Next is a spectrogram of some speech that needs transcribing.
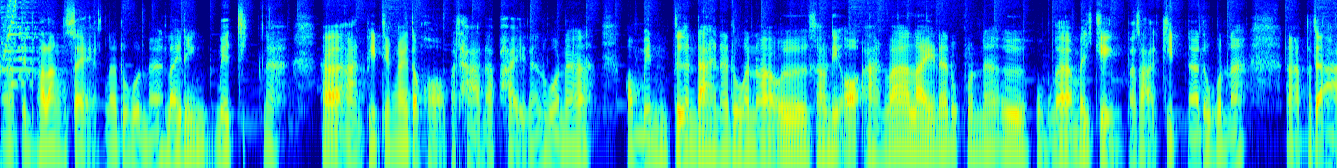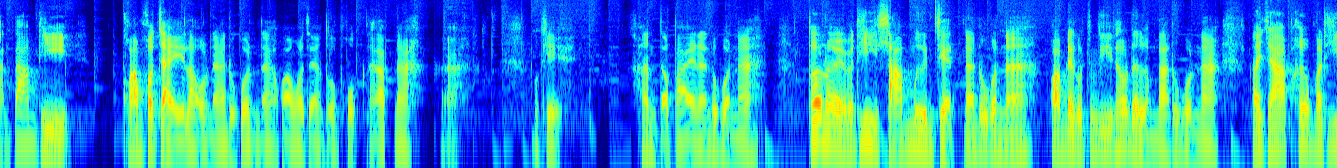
อ่าเป็นพลังแสงนะทุกคนนะ Lightning Magic นะถ้าอ่านผิดยังไงต้องขอประทานอภัยนะทุกคนนะคอมเมนต์เตือนได้นะทุกคนว่าเออคราวนี้ออกอ่านว่าอะไรนะทุกคนนะเออผมก็ไม่เก่งภาษาอังกฤษนะทุกคนนะอ่าก็จะอ่านตามที่ความเข้าใจเรานะทุกคนนะความเข้าใจของตัวผมนะครับนะอ่าโอเค ขั้นต่อไปนะทุกคนนะ เพิ่มเลยมาที่ 37,000นะทุกคนนะ ความเร็วกระจุงดีเท่าเดิมนะทุกคนนะ ระยะเพิ่มมาที่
